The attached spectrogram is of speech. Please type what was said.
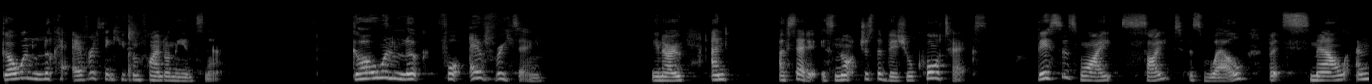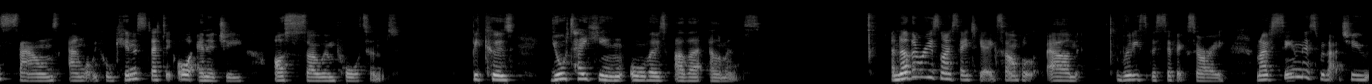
go and look at everything you can find on the internet. Go and look for everything. You know, and I've said it, it's not just the visual cortex. This is why sight as well, but smell and sounds and what we call kinesthetic or energy are so important because you're taking all those other elements. Another reason I say to get example, um, really specific, sorry, and I've seen this with actually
